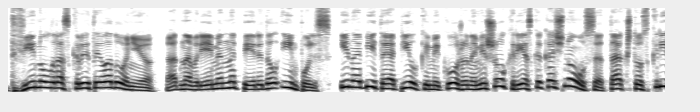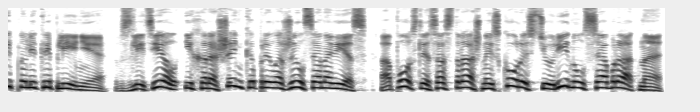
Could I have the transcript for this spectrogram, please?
Двинул раскрытой ладонью, одновременно передал импульс, и набитый опилками кожаный мешок резко качнулся, так что скрипнули крепления, взлетел и хорошенько приложился на вес, а после со страшной скоростью ринулся обратно.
